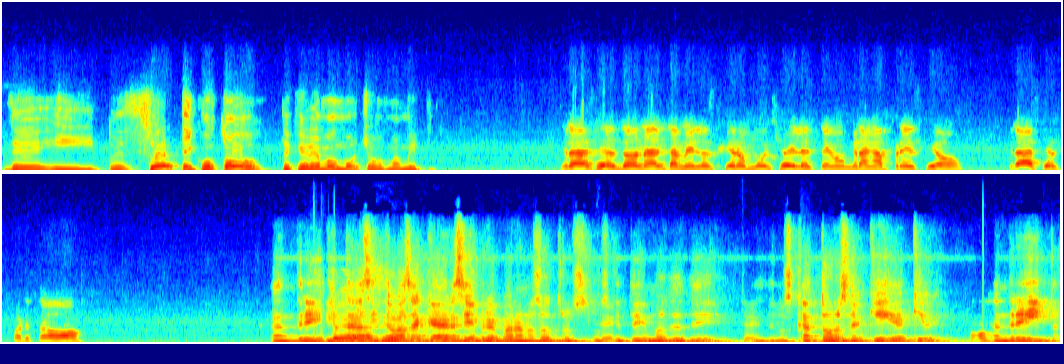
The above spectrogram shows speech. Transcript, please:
de, y pues suerte y con todo. Te queremos mucho, mamita. Gracias, Donald. También los quiero mucho y les tengo un gran aprecio. Gracias por todo. Andreita, así te vas a quedar siempre para nosotros, los que te vimos desde, desde, los 14 aquí, aquí, Andreita,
